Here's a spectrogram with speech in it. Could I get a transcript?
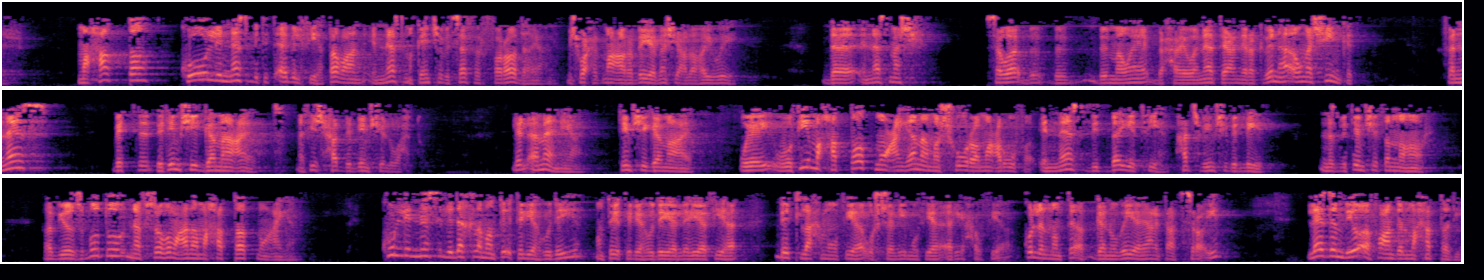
محطة كل الناس بتتقابل فيها. طبعا الناس ما كانتش بتسافر فرادة يعني. مش واحد مع عربية ماشي على هاي واي ده الناس ماشية. سواء بحيوانات يعني راكبينها أو ماشيين كده. فالناس بتمشي جماعات. ما فيش حد بيمشي لوحده. للأمان يعني. تمشي جماعات. وفي محطات معينة مشهورة معروفة. الناس بتبيت فيها. محدش بيمشي بالليل. الناس بتمشي في النهار. فبيظبطوا نفسهم على محطات معينة. كل الناس اللي داخلة منطقة اليهودية منطقة اليهودية اللي هي فيها بيت لحم وفيها أورشليم وفيها أريحة وفيها كل المنطقة الجنوبية يعني بتاعت إسرائيل لازم بيقفوا عند المحطة دي.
